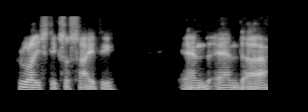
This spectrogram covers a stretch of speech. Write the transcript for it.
pluralistic society. And, and uh,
